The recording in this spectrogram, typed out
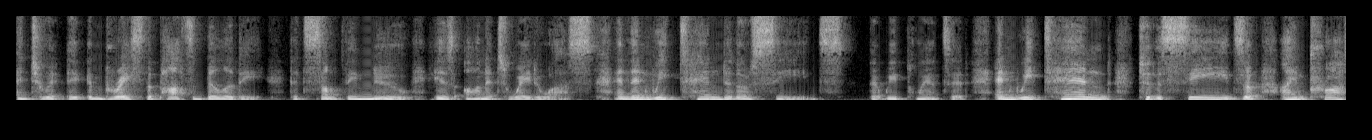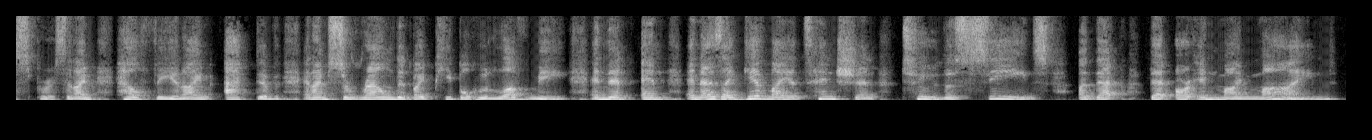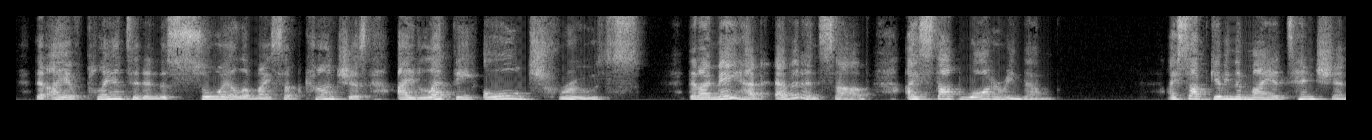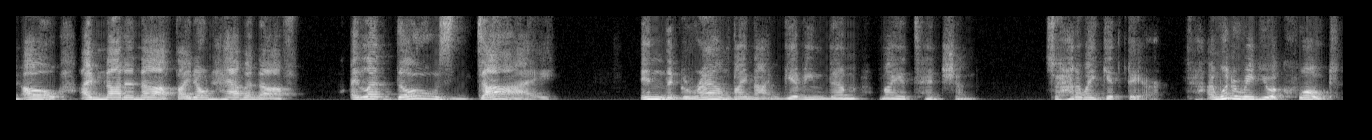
and to embrace the possibility that something new is on its way to us. And then we tend to those seeds that we planted. And we tend to the seeds of I'm prosperous and I'm healthy and I'm active and I'm surrounded by people who love me. And then, and, and as I give my attention to the seeds uh, that, that are in my mind, that I have planted in the soil of my subconscious, I let the old truths that I may have evidence of, I stop watering them. I stopped giving them my attention. Oh, I'm not enough. I don't have enough. I let those die in the ground by not giving them my attention. So, how do I get there? I want to read you a quote.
